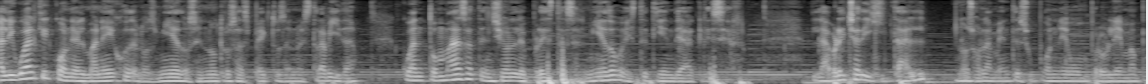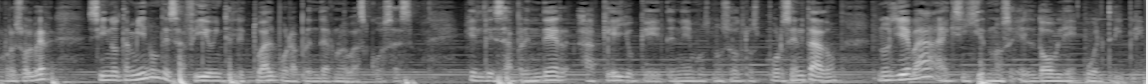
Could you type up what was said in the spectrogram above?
Al igual que con el manejo de los miedos en otros aspectos de nuestra vida, cuanto más atención le prestas al miedo, este tiende a crecer. La brecha digital no solamente supone un problema por resolver, sino también un desafío intelectual por aprender nuevas cosas el desaprender aquello que tenemos nosotros por sentado nos lleva a exigirnos el doble o el triple.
